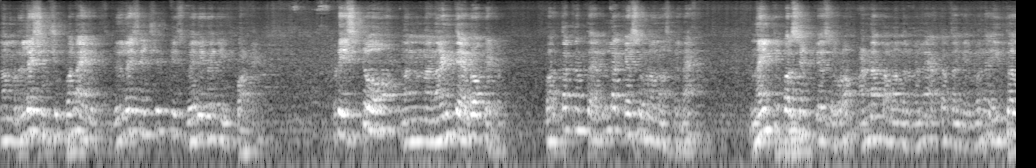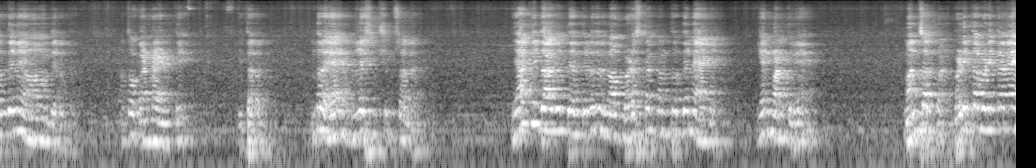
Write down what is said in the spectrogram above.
ನಮ್ಮ ರಿಲೇಶನ್ಶಿಪ್ ಅನ್ನ relationship is very very important but ಇಷ್ಟು ನನ್ನ ಹೆಂಡತಿ ಅಡ್ವೊಕೇಟ್ ಬರ್ತಕ್ಕಂಥ ಎಲ್ಲ ಕೇಸುಗಳನ್ನು ಅಷ್ಟೇ ನೈಂಟಿ ಪರ್ಸೆಂಟ್ ಕೇಸುಗಳು ಅಣ್ಣ ತಮ್ಮಂದ್ರ ಮೇಲೆ, ಅಕ್ಕ ತಂಗಿರ ಮೇಲೆ ಈ ಥರದ್ದೇನೆ ಒಂದಿರುತ್ತೆ ಅಥವಾ ಗಂಡ, ಹೆಂಡತಿ, ಈ ಥರದ್ದು. ಅಂದರೆ ರಿಲೇಶನ್ಶಿಪ್ಸ್ ಅಲ್ಲ. ಯಾಕೆ ಇದಾಗುತ್ತೆ ಅಂತ ಹೇಳಿದ್ರೆ ನಾವು ಬೆಳೆಸ್ತಕ್ಕಂಥದ್ದೇನೆ ಹಾಗೆ. ಏನ್ ಮಾಡ್ತೀವಿ ಮನ್ಸತ್ ಬಳಿತ ಬಳಿತಾನೆ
